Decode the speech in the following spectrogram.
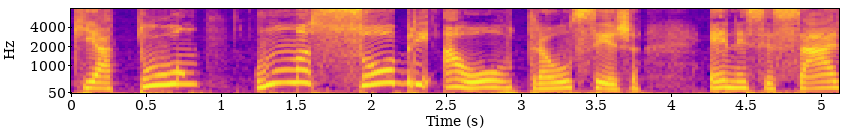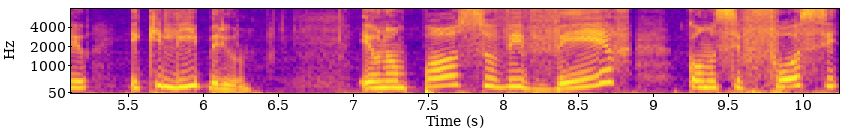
que atuam uma sobre a outra, ou seja, é necessário equilíbrio. Eu não posso viver como se fosse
